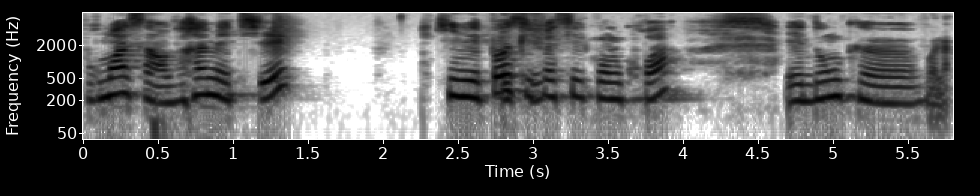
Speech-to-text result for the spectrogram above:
pour moi, c'est un vrai métier qui n'est pas aussi facile qu'on le croit. Et donc, euh, voilà,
